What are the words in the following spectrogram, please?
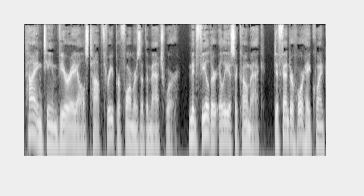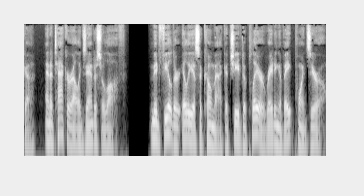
Tying Team Villarreal's top three performers of the match were midfielder Ilias Akhomach, defender Jorge Cuenca, and attacker Alexander Sorloth. Midfielder Ilias Akhomach achieved a player rating of 8.0.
